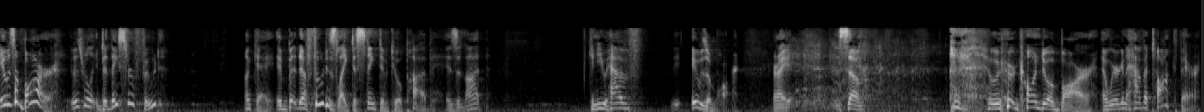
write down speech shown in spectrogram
It was a bar. It was really. Did they serve food? Okay, it, but food is like distinctive to a pub, is it not? Can you have? It was a bar, right? So we were going to a bar and we were going to have a talk there,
